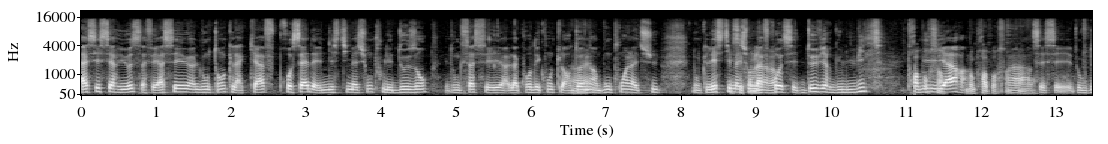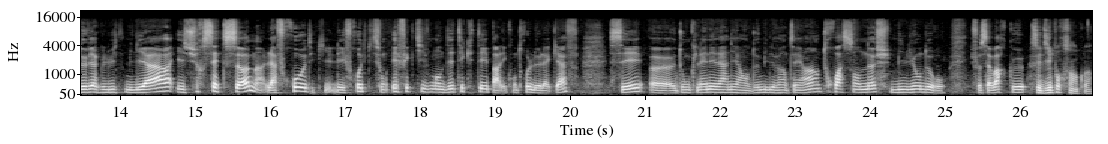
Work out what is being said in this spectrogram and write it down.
assez sérieuse. Ça fait assez longtemps que la CAF procède à une estimation tous les deux ans. Et donc ça, c'est la Cour des comptes leur donne un bon point là-dessus. Donc l'estimation de la fraude, c'est 2,8 3 milliards. Donc 3%. c'est donc 2,8 milliards. Et sur cette somme, la fraude qui, les fraudes qui sont effectivement détectées par les contrôles de la CAF, c'est euh, donc l'année dernière, en 2021, 309 millions d'euros. Il faut savoir que... C'est 10% quoi.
